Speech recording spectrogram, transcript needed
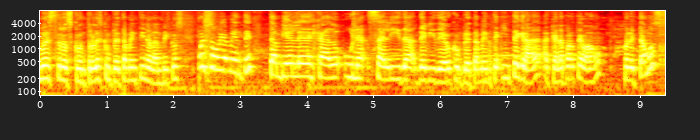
nuestros controles completamente inalámbricos. Pues obviamente también le he dejado una salida de video completamente integrada. Acá en la parte de abajo. Conectamos.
